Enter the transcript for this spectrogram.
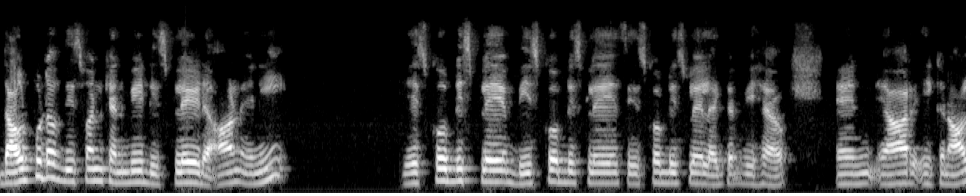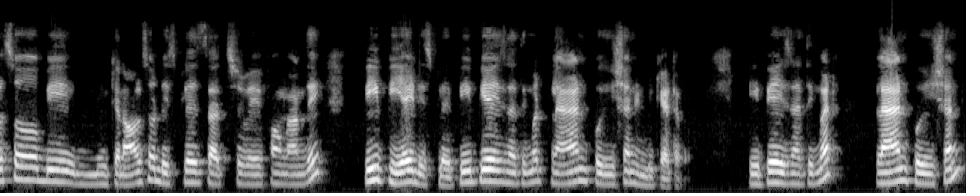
The output of this one can be displayed on any a scope display, B scope display, C scope display like that we have and or it can also be we can also display such waveform on the PPI display. PPI is nothing but planned position indicator. PPI is nothing but planned position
